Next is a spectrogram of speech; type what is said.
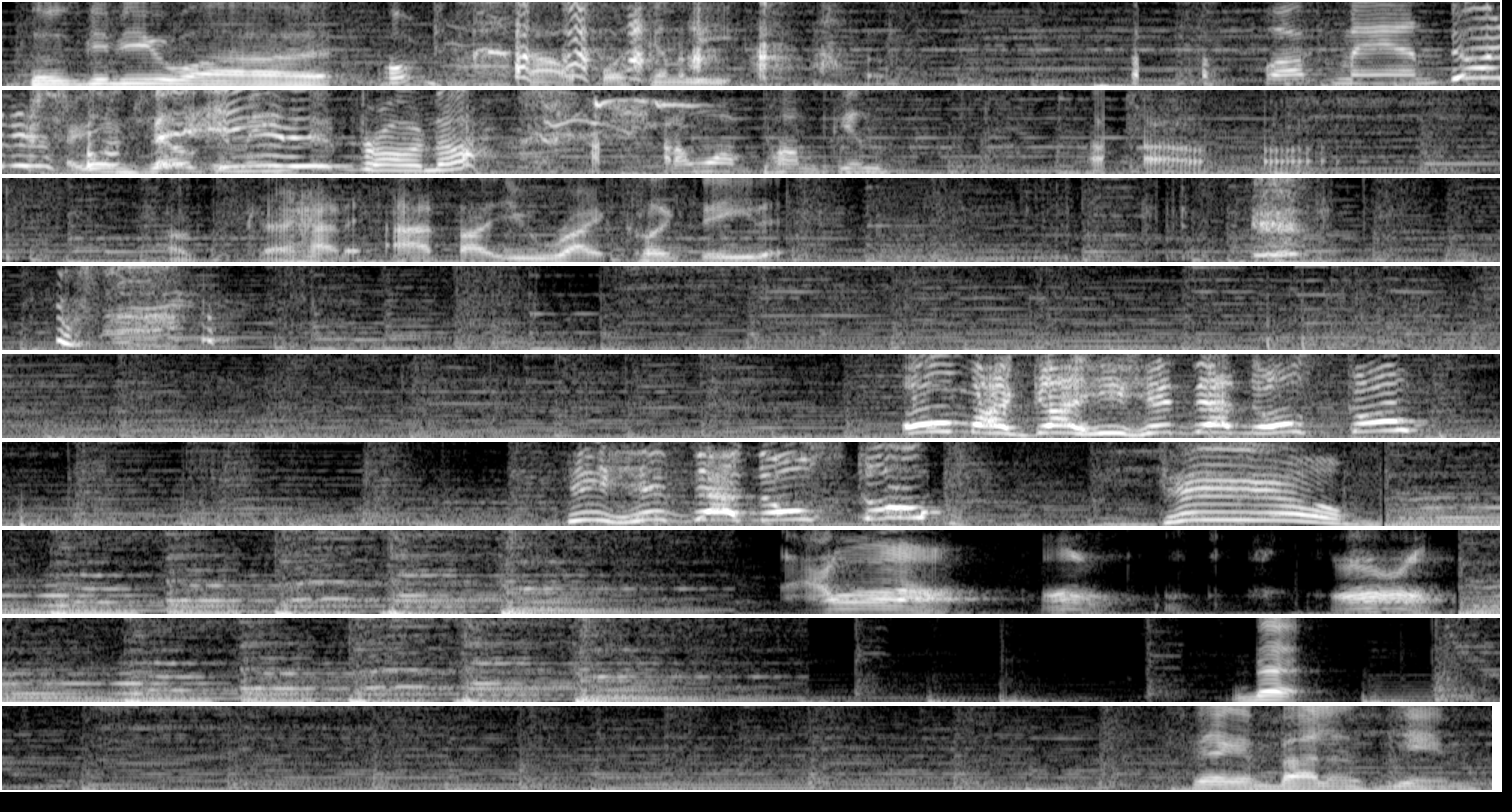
Those give you, uh... Oh, Oh, what's gonna be What the fuck, man? no, you're Are you supposed to eat me? it, bro. No. I don't want pumpkins. Uh, uh, okay, how did, I thought you right click to eat it. Oh my god, he hit that no scope? He hit that no scope? Damn! Ah, ah, ah. But fair and balanced game.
